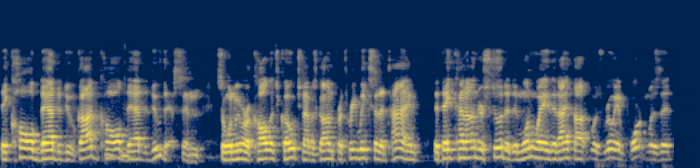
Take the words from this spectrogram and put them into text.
they called dad to do. God called mm-hmm. dad to do this. And so when we were a college coach and I was gone for three weeks at a time, that they kind of understood it. And one way that I thought was really important was that,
